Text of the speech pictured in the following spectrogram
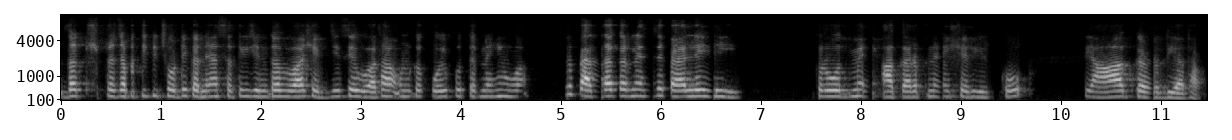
दक्ष प्रजापति की छोटी कन्या सती जिनका विवाह शिव जी से हुआ था उनका कोई पुत्र नहीं हुआ। तो पैदा करने से पहले ही क्रोध में आकर अपने शरीर को त्याग कर दिया था।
